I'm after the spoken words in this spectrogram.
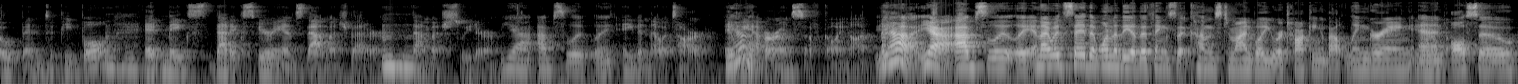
open to people. Mm-hmm. It makes that experience that much better, mm-hmm. that much sweeter. Yeah, absolutely. Even though it's hard and yeah. we have our own stuff going on. yeah, yeah, absolutely. And I would say that one of the other things that comes to mind while you were talking about lingering yeah. and also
